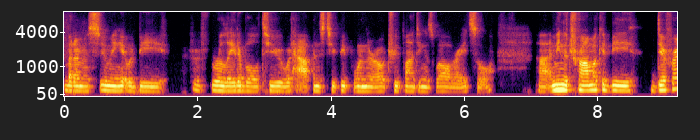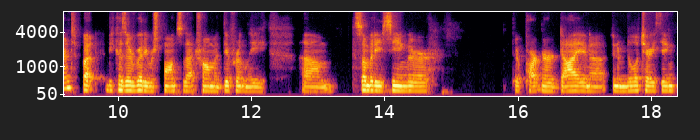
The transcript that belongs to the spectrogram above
but i'm assuming it would be relatable to what happens to people when they're out tree planting as well right? So uh, i mean the trauma could be different but because everybody responds to that trauma differently um, somebody seeing their their partner die in a in a military thing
